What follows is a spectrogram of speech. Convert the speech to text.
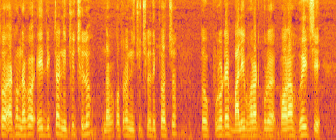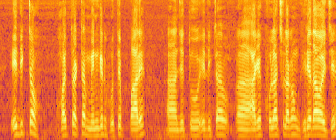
তো এখন দেখো, এই দিকটা নিচু ছিল। দেখো কতটা নিচু ছিল দেখতে পাচ্ছ? তো পুরোটাই বালি ভরাট করে- করা হয়েছে। এই দিকটা হয়তো একটা মেন গেট হতে পারে। যেহেতু এই দিকটা আগে খোলা ছিল, এখন ঘিরে দেওয়া হয়েছে।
